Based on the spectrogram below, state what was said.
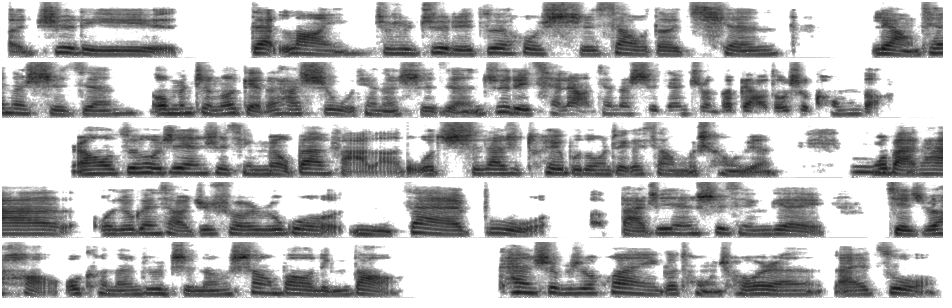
呃，距离 deadline 就是距离最后时效的前两天的时间，我们整个给了他十五天的时间，距离前两天的时间，整个表都是空的。然后最后这件事情没有办法了，我实在是推不动这个项目成员，我把他我就跟小鞠说，如果你再不把这件事情给解决好，我可能就只能上报领导，看是不是换一个统筹人来做。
